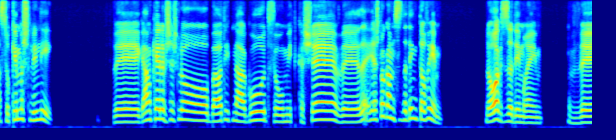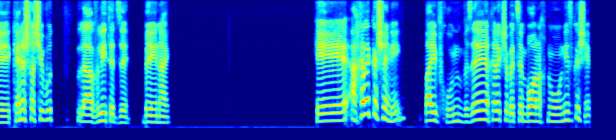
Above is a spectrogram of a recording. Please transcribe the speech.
עסוקים בשלילי. וגם כלב שיש לו בעיות התנהגות והוא מתקשה, ויש לו גם צדדים טובים, לא רק צדדים רעים. וכן יש חשיבות להבליט את זה, בעיניי. אה, החלק השני באבחון, וזה החלק שבעצם בו אנחנו נפגשים.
